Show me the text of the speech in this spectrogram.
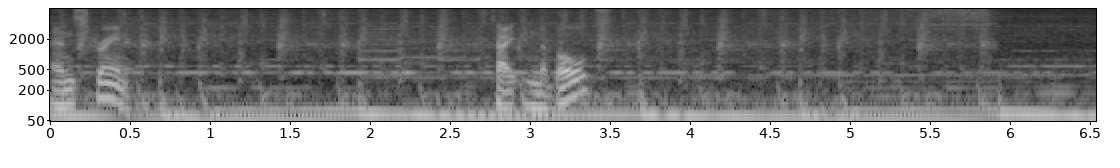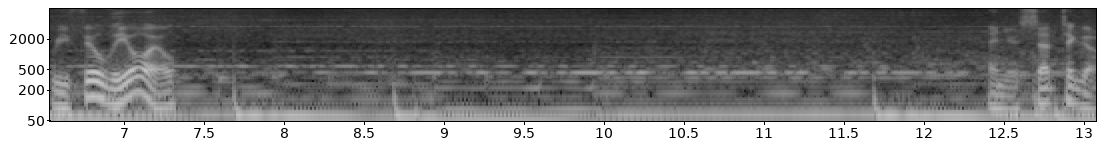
and strainer. Tighten the bolts, refill the oil, and you're set to go.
